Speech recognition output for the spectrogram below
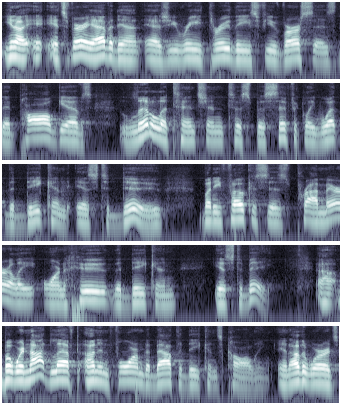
You know, it, it's very evident as you read through these few verses that Paul gives little attention to specifically what the deacon is to do, but he focuses primarily on who the deacon is to be. Uh, but we're not left uninformed about the deacon's calling. In other words,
